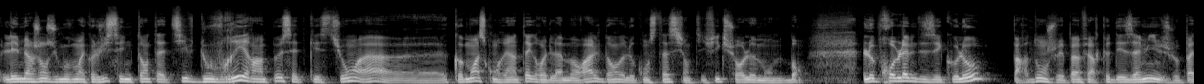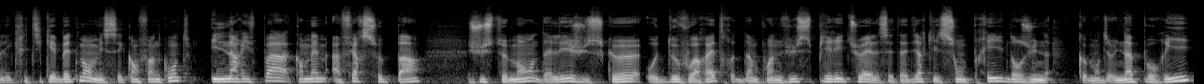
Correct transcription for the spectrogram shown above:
l'émergence du mouvement écologiste, c'est une tentative d'ouvrir un peu cette question à euh, comment est-ce qu'on réintègre de la morale dans le constat scientifique sur le monde. Bon, le problème des écolos, pardon, je ne vais pas me faire que des amis, je ne veux pas les critiquer bêtement, mais c'est qu'en fin de compte, ils n'arrivent pas quand même à faire ce pas justement d'aller jusque au devoir-être d'un point de vue spirituel, c'est-à-dire qu'ils sont pris dans une comment dire une aporie,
